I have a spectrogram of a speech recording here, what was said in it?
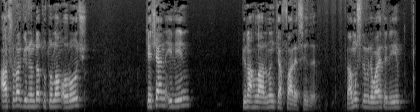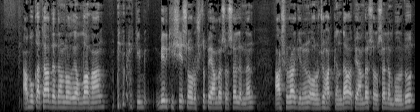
aşura günündə tutulan oruc keçən ilin günahlarının kəffarəsidir. Və Muslim rivayət edib, Abu Qatadədən radiyallahu an ki, bir kişi soruşdu Peyyambər s.ə.v-dən aşura gününün orucu haqqında və Peyyambər s.ə.v buyurdu,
